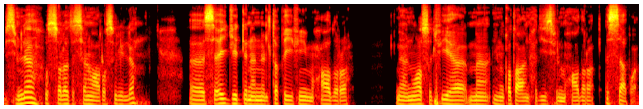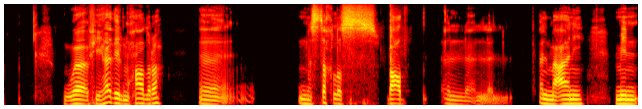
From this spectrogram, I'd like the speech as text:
بسم الله والصلاة والسلام على رسول الله. آه، سعيد جدا أن نلتقي في محاضرة نواصل فيها ما انقطع عن حديث في المحاضرة السابقة. وفي هذه المحاضرة آه، نستخلص بعض المعاني من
